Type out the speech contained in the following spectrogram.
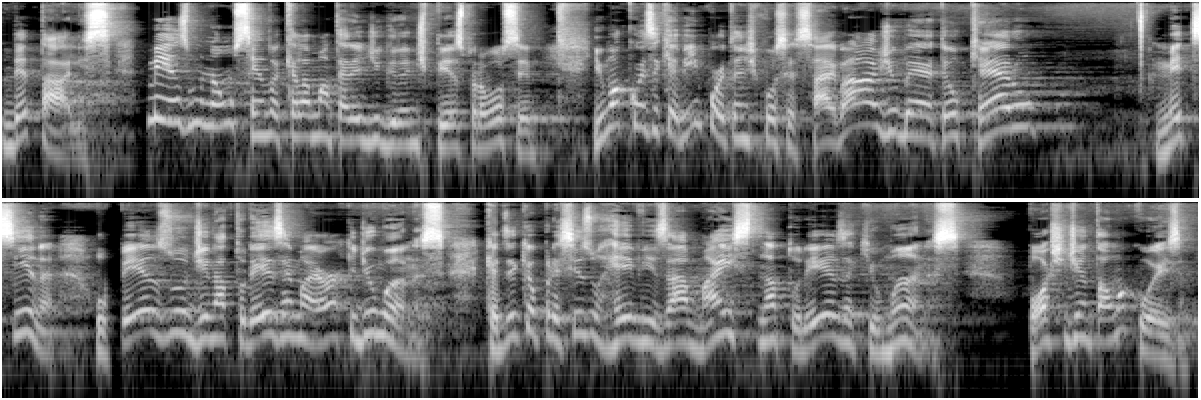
detalhes, mesmo não sendo aquela matéria de grande peso para você. E uma coisa que é bem importante que você saiba, ah, Gilberto, eu quero Medicina. O peso de natureza é maior que de humanas. Quer dizer que eu preciso revisar mais natureza que humanas? Posso te adiantar uma coisa:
